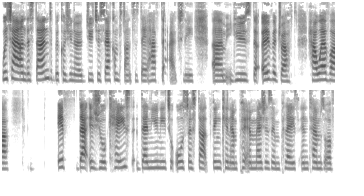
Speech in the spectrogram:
which I understand because, you know, due to circumstances, they have to actually um, use the overdraft. However, if that is your case, then you need to also start thinking and putting measures in place in terms of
